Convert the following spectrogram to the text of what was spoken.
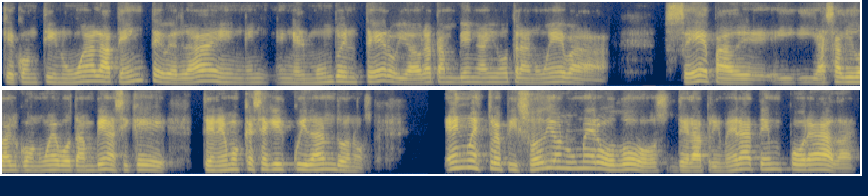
que continúa latente, ¿verdad? En, el mundo entero y ahora también hay otra nueva cepa de, y, ha salido algo nuevo también, así que tenemos que seguir cuidándonos. En nuestro episodio número 2 de la primera temporada,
